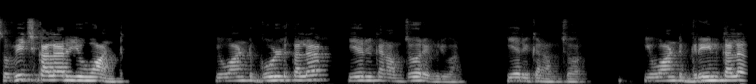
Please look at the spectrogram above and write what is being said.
So which color you want? You want gold color? Here you can observe everyone. Here you can observe. You want green color?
